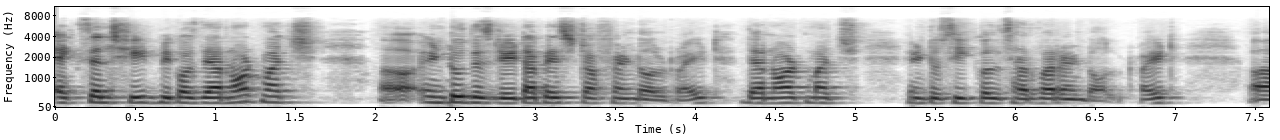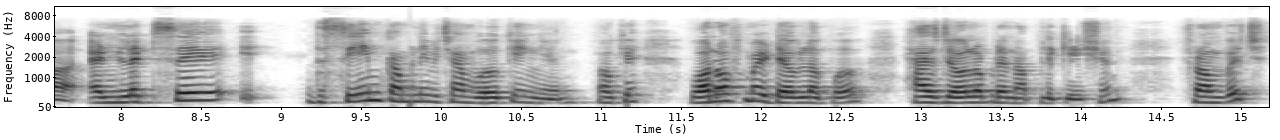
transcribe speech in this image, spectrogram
Excel sheet because they are not much uh, into this database stuff and all, right? They're not much into SQL Server and all, right? Uh, and let's say the same company which I'm working in, okay, one of my developer has developed an application from which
